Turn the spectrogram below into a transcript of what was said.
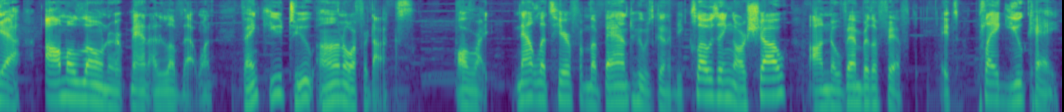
Yeah, I'm a loner. Man, I love that one. Thank you to Unorfardox. All right, now let's hear from the band who is going to be closing our show on November the 5th. It's Plague UK,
